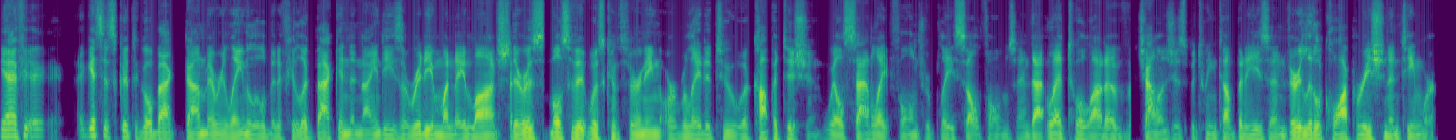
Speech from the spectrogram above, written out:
Yeah, you, I guess it's good to go back down memory lane a little bit. If you look back in the 90s, Iridium, when they launched, there was most of it was concerning or related to a competition. Will satellite phones replace cell phones? And that led to a lot of challenges between companies and very little cooperation and teamwork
